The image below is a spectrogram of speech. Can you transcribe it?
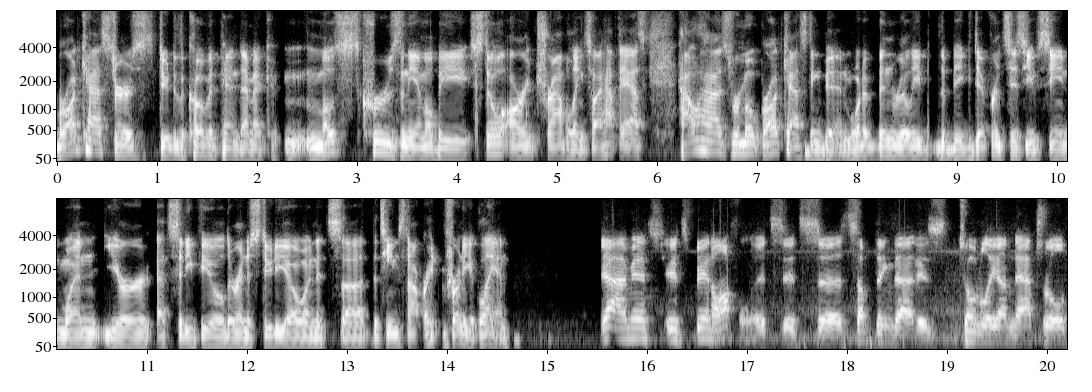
broadcasters due to the covid pandemic most crews in the mlb still aren't traveling. So i have to ask how has remote broadcasting been? What have been really the big differences you've seen when you're at citi field or in a studio and it's uh, the team's not right in front of you playing? Yeah i mean it's it's been awful. It's it's uh, something that is totally unnatural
